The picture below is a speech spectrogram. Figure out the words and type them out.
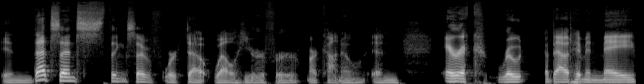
in that sense, things have worked out well here for Marcano. And Eric wrote about him in May.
